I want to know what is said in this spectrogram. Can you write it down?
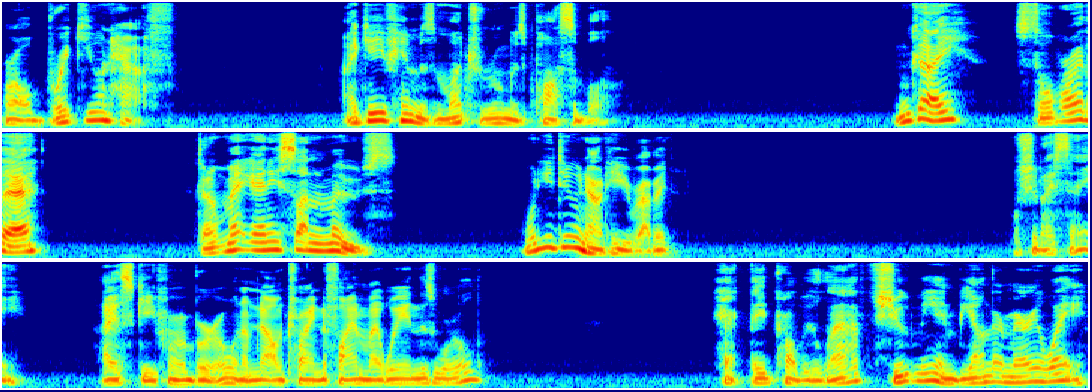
or I'll break you in half. I gave him as much room as possible. Okay, stop right there. Don't make any sudden moves. What are you doing out here, Rabbit? What should I say? I escaped from a burrow and I'm now trying to find my way in this world? Heck, they'd probably laugh, shoot me, and be on their merry way.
